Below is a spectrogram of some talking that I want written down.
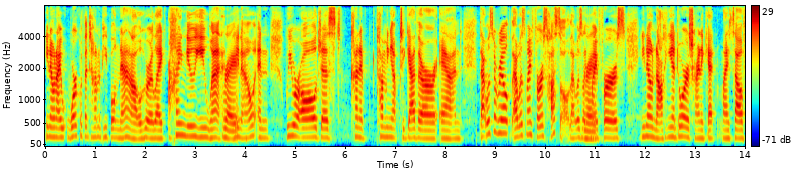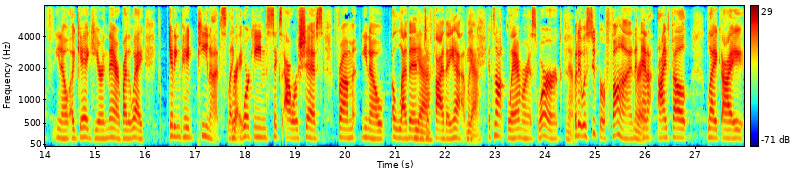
you know, and I work with a ton of people now who are like, I knew you went, Right. you know, and we were all just kind of coming up together and that was a real that was my first hustle that was like my first you know knocking on doors trying to get myself you know a gig here and there by the way getting paid peanuts like Right. working six hour shifts from you know 11 Yeah. to 5 a.m like, Yeah. it's not glamorous work No. but it was super fun Right. and i felt like i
